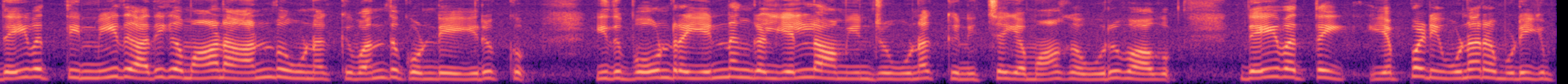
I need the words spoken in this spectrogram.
தெய்வத்தின் மீது அதிகமான அன்பு உனக்கு வந்து கொண்டே இருக்கும். இது போன்ற எண்ணங்கள் எல்லாம் இன்று உனக்கு நிச்சயமாக உருவாகும். தெய்வத்தை எப்படி உணர முடியும்?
